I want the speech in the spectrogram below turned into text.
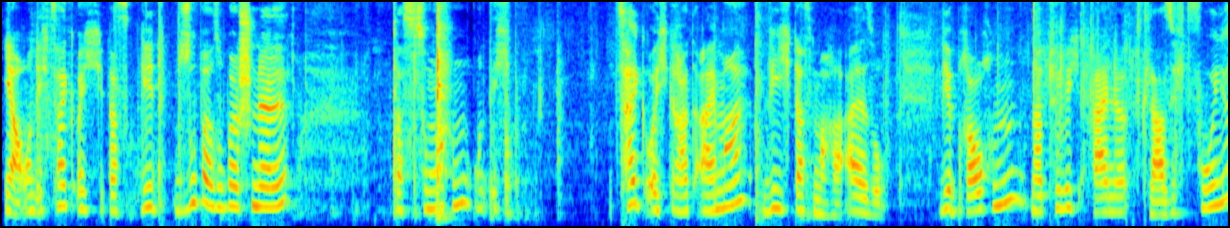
Ja, und ich zeige euch, das geht super, super schnell, das zu machen. Und ich zeige euch gerade einmal, wie ich das mache. Also, wir brauchen natürlich eine Klarsichtfolie.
